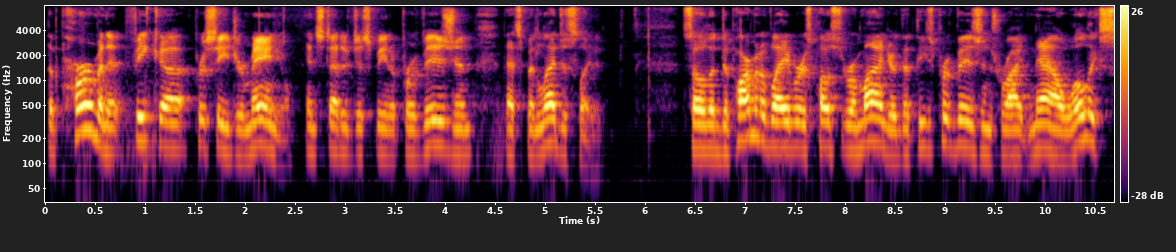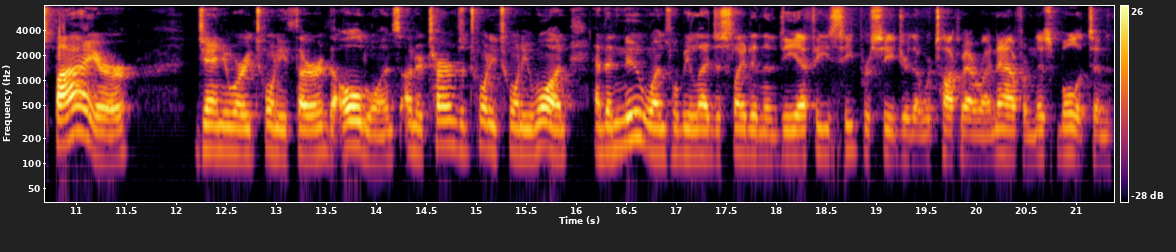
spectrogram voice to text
the permanent FECA procedure manual instead of just being a provision that's been legislated. So the Department of Labor has posted a reminder that these provisions right now will expire January 23rd, the old ones, under terms of 2021, and the new ones will be legislated in the DFEC procedure that we're talking about right now from this bulletin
